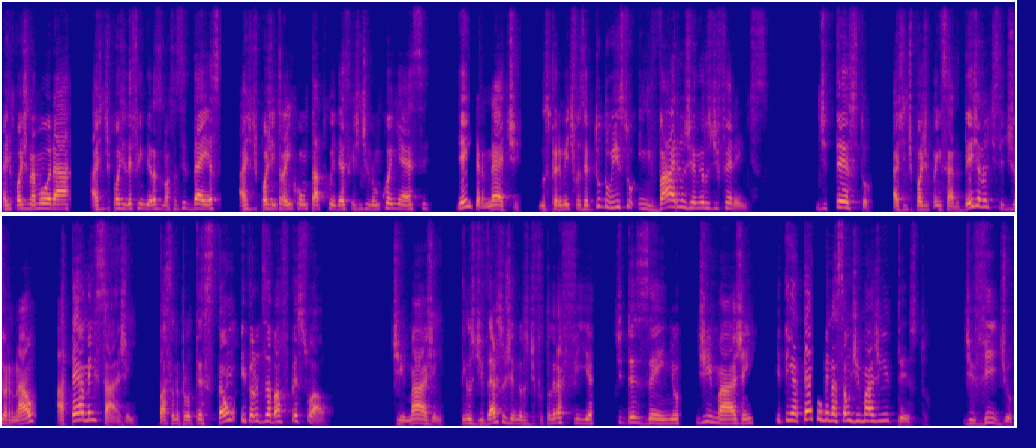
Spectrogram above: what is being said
a gente pode namorar, a gente pode defender as nossas ideias, a gente pode entrar em contato com ideias que a gente não conhece. E a internet nos permite fazer tudo isso em vários gêneros diferentes. De texto, a gente pode pensar desde a notícia de jornal até a mensagem, passando pelo textão e pelo desabafo pessoal. De imagem, tem os diversos gêneros de fotografia, de desenho, de imagem, e tem até a combinação de imagem e texto. De vídeo,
